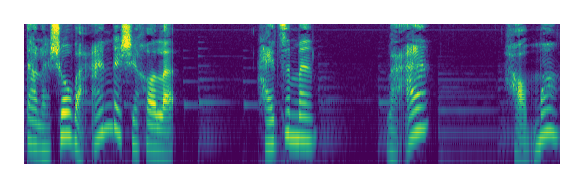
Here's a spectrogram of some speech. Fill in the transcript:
到了说晚安的时候了，孩子们，晚安，好梦。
